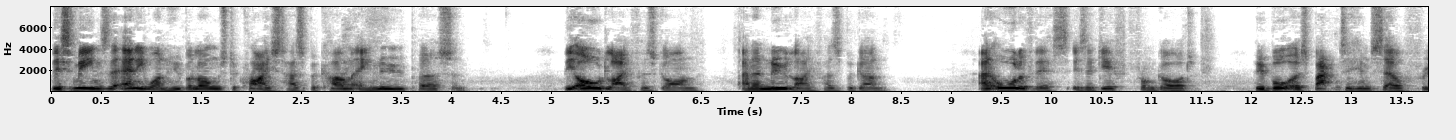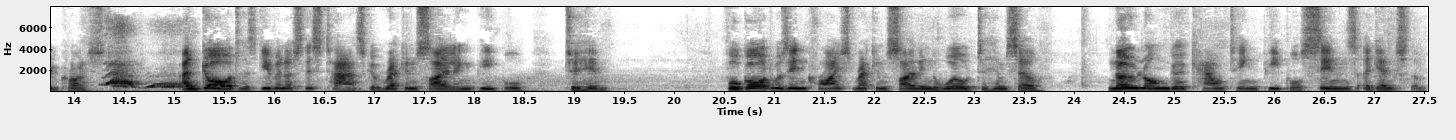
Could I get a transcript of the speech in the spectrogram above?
This means that anyone who belongs to Christ has become a new person. The old life has gone and a new life has begun. And all of this is a gift from God who brought us back to himself through Christ. And God has given us this task of reconciling people to him. For God was in Christ reconciling the world to himself, no longer counting people's sins against them.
